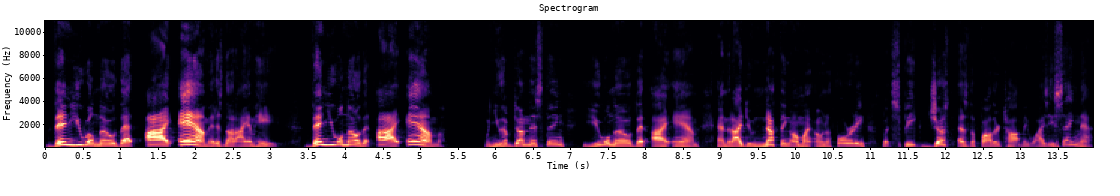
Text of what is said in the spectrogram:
then you will know that I am. It is not I am He. Then you will know that I am. When you have done this thing, you will know that I am, and that I do nothing on my own authority, but speak just as the Father taught me. Why is he saying that?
